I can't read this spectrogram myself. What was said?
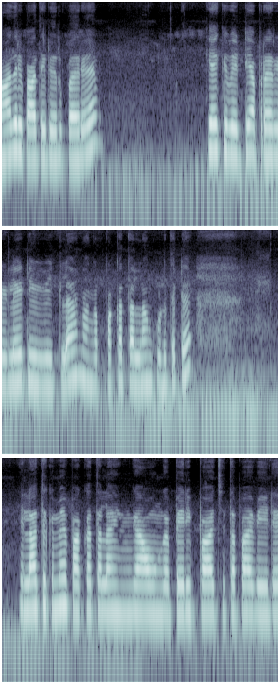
மாதிரி பார்த்துட்டு இருப்பார். கேக்கு வெட்டி அப்புறம் ரிலேட்டிவ் வீட்டில் நாங்கள் பக்கத்தெல்லாம் கொடுத்துட்டு எல்லாத்துக்குமே பக்கத்தில் இங்கே அவங்க பெரியப்பா சித்தப்பா வீடு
